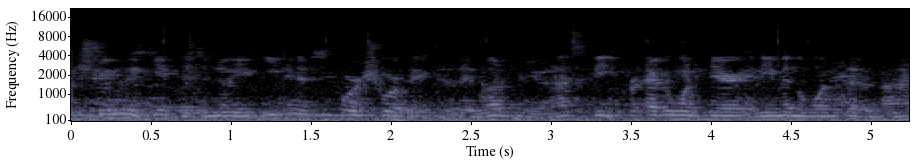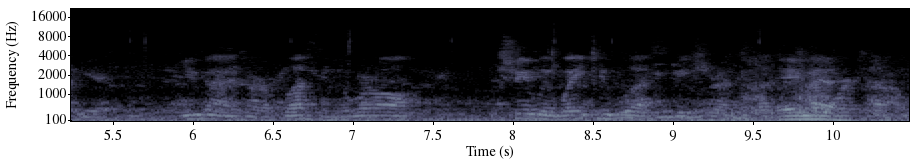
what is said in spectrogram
extremely gifted to know you, even if it's for a short bit, because they learn from you. And I speak for everyone here, and even the ones that are not here. You guys are a blessing, and we're all extremely way too blessed to be stressed. So that's how it Amen. works out.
